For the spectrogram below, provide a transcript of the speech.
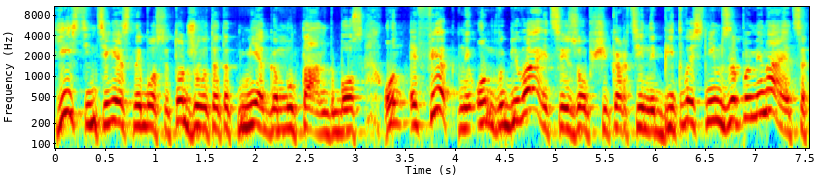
Есть интересные боссы. Тот же вот этот мега-мутант босс. Он эффектный, он выбивается из общей картины. Битва с ним запоминается.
